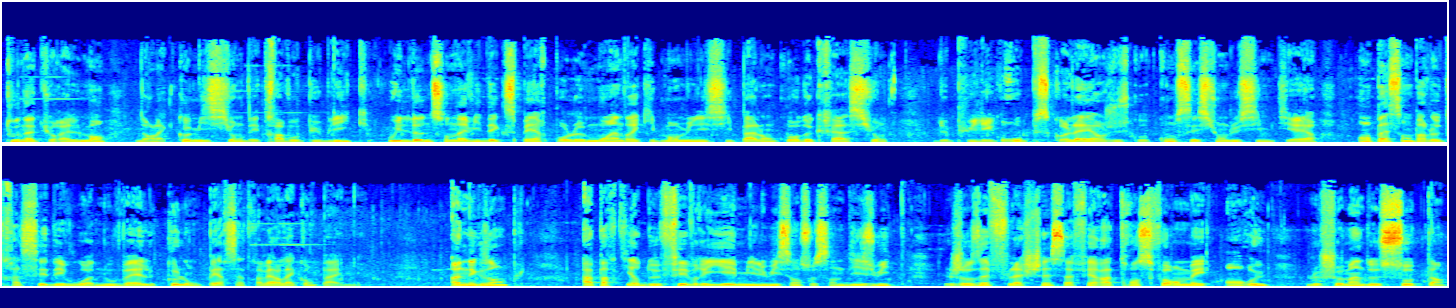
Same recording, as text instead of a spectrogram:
tout naturellement dans la commission des travaux publics, où il donne son avis d'expert pour le moindre équipement municipal en cours de création, depuis les groupes scolaires jusqu'aux concessions du cimetière, en passant par le tracé des voies nouvelles que l'on perce à travers la campagne. Un exemple à partir de février 1878, Joseph Flachet s'affaire à transformer en rue le chemin de Sautin,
